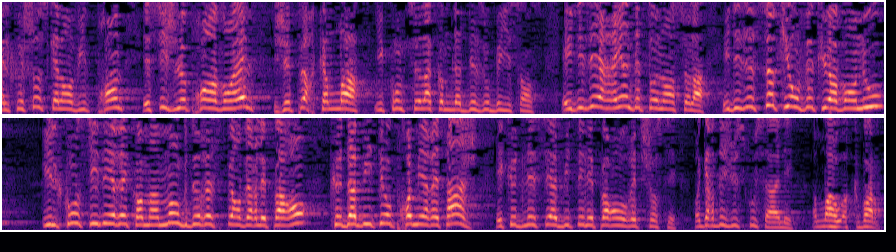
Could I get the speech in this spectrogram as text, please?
quelque chose qu'elle a envie de prendre, et si je le prends avant elle, j'ai peur qu'Allah, il compte cela comme la désobéissance. Et il disait rien d'étonnant cela. Il disait, ceux qui ont vécu avant nous, ils considéraient comme un manque de respect envers les parents que d'habiter au premier étage et que de laisser habiter les parents au rez-de-chaussée. Regardez jusqu'où ça allait. Allahu Akbar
